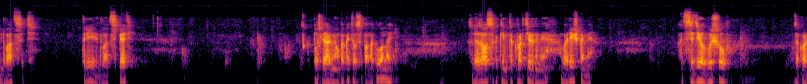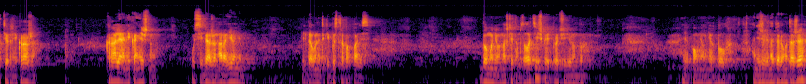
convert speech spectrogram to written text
23 или 25. После армии он покатился по наклонной, связался с какими-то квартирными воришками, отсидел, вышел за квартирные кражи. Крали они, конечно, у себя же на районе и довольно-таки быстро попались. Дома у него нашли там золотишко и прочую ерунду. Я помню, у них был... Они жили на первом этаже.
